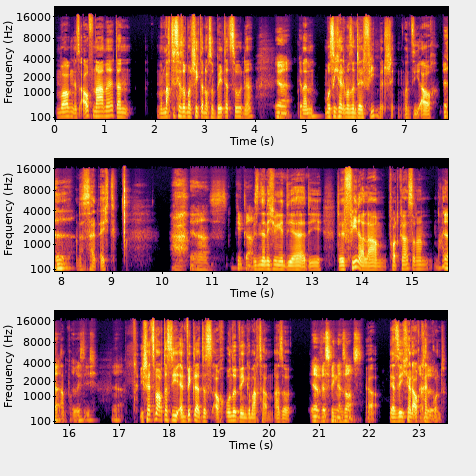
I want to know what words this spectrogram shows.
morgen ist Aufnahme, dann, man macht es ja so, man schickt dann noch so ein Bild dazu, ne? Ja, Und genau. dann muss ich halt immer so ein Delfin mitschicken und sie auch. Äh, Und das ist halt echt. ah, ja, geht gar Wir nicht. sind ja nicht irgendwie die, die Delfin-Alarm-Podcast, sondern ein Ja, Hai-Alarm-Podcast. richtig. Ja. Ich schätze mal auch, dass die Entwickler das auch unbedingt gemacht haben. Also, ja, weswegen denn sonst? ja. Ja, sehe ich halt auch keinen Also- Grund.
